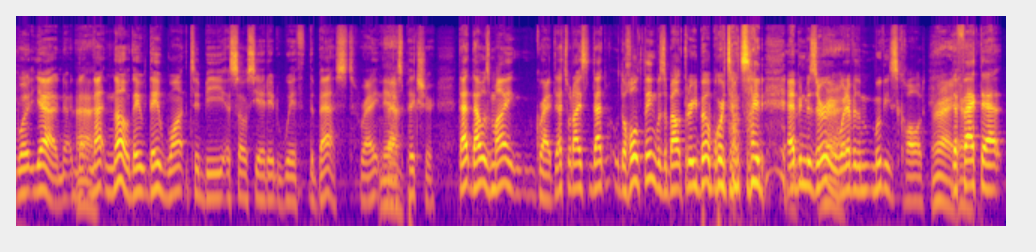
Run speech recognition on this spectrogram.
Well, yeah, n- n- Uh. not, no, they they want to be associated with the best, right? Yeah. Best picture. That that was my gripe. That's what I that the whole thing was about three billboards outside Ebbing, Missouri, or whatever the movie's called. Right, The right. fact that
